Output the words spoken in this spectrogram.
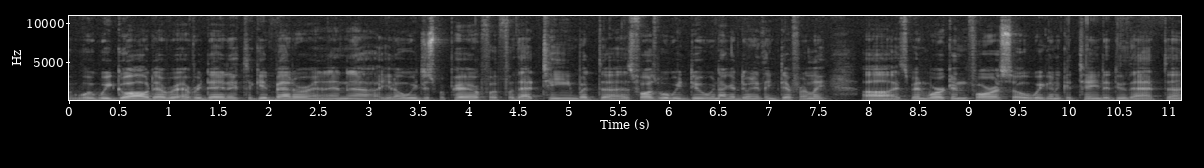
we, we, go out every every day to, to get better, and, and uh, you know we just prepare for, for that team. But uh, as far as what we do, we're not going to do anything differently. Uh, it's been working for us, so we're going to continue to do that. Uh,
